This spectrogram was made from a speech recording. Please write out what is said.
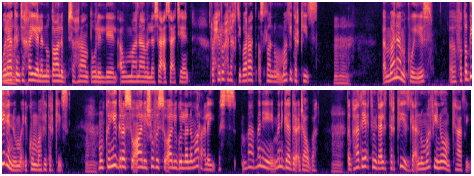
ولكن تخيل إنه طالب سهران طول الليل أو ما نام إلا ساعة ساعتين راح يروح الاختبارات أصلا وما في تركيز. ما نام كويس فطبيعي إنه يكون ما في تركيز. ممكن يقرأ السؤال يشوف السؤال يقول أنا مر علي بس ما ماني ماني قادر أجاوبه. طيب هذا يعتمد على التركيز لأنه ما في نوم كافي.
